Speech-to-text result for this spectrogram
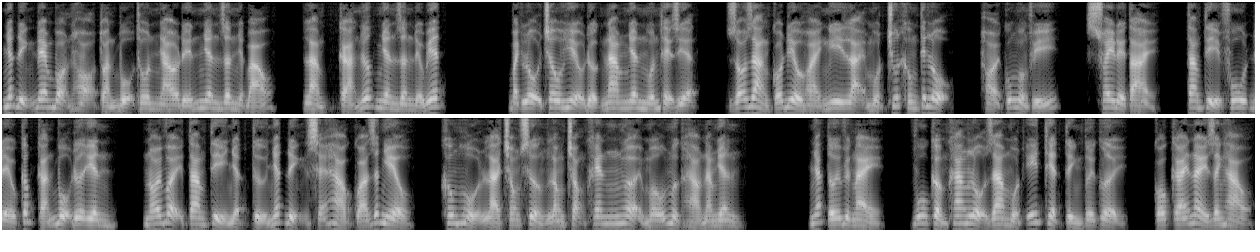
nhất định đem bọn họ toàn bộ thôn nháo đến nhân dân nhật báo, làm cả nước nhân dân đều biết. Bạch Lộ Châu hiểu được nam nhân muốn thể diện, rõ ràng có điều hoài nghi lại một chút không tiết lộ, hỏi cũng nguồn phí, xoay đề tài, tam tỷ phu đều cấp cán bộ đưa yên, nói vậy tam tỷ nhật tử nhất định sẽ hảo quá rất nhiều, không hổ là trong xưởng long trọng khen ngợi mẫu mực hảo nam nhân. Nhắc tới việc này, Vu Cẩm Khang lộ ra một ít thiệt tình tươi cười, có cái này danh hảo,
